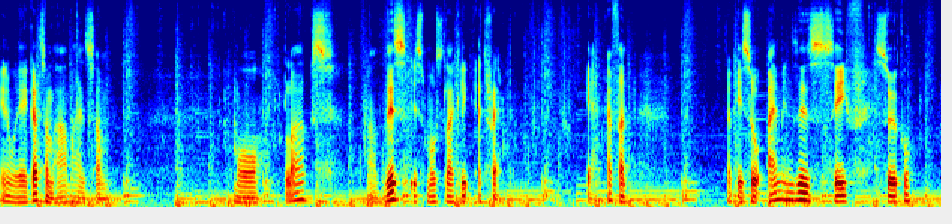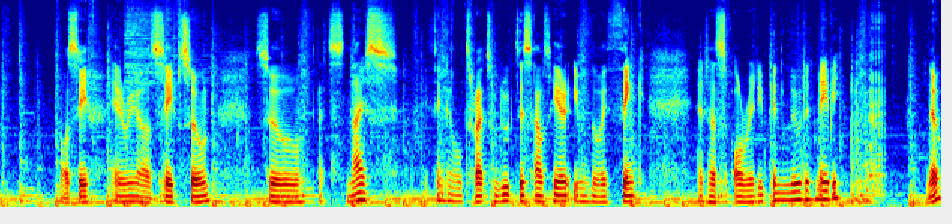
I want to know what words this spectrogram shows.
Anyway, I got some armor and some more blocks. Now this is most likely a trap. Yeah, have fun. Okay, so I'm in this safe circle. Or safe area, or safe zone. So that's nice. I think I will try to loot this house here, even though I think it has already been looted, maybe? No?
